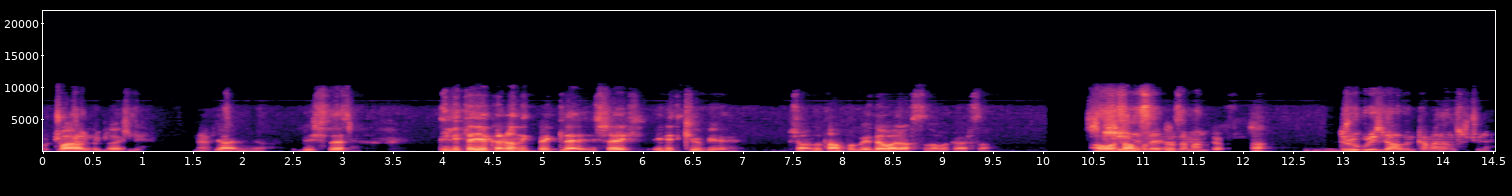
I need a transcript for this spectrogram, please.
O çok Bayağı önemli bir ikili. Evet. Gelmiyor. Bir işte elite yakın running back'le şey elit QB. Şu anda Tampa Bay'de var aslına bakarsan. Ama Şey de o zaman Ha. Drew Brees ile Alvin Kamara'nın suçu ne?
